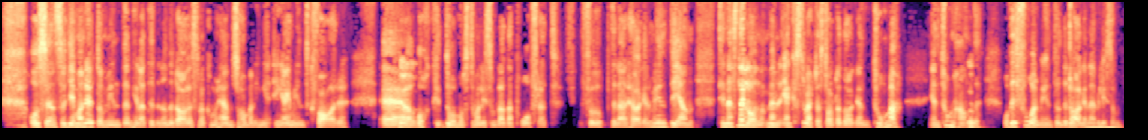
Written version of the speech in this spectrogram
och sen så ger man ut de mynten hela tiden under dagen så när man kommer hem så har man inga, inga mynt kvar. Eh, mm. Och då måste man liksom ladda på för att få upp den där högen mynt igen till nästa mm. gång. Men extroverta startar dagen tomma en tom hand. Mm. Och vi får mynt under dagen när vi liksom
